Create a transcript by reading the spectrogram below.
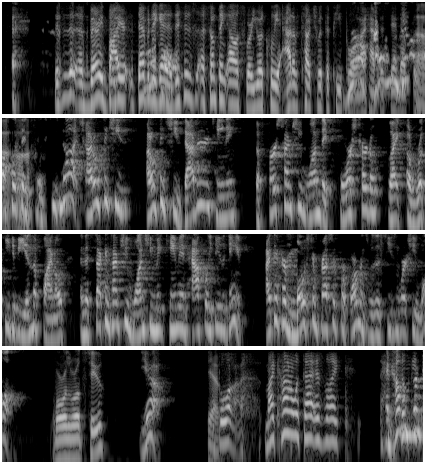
this is a, very buyer. Devin, no. again, this is a, something else where you're clearly out of touch with the people. No, I have I don't to stand give up. A fuck what they uh-huh. think. She's not. I don't think she's. I don't think she's that entertaining. The first time she won, they forced her to like a rookie to be in the finals, and the second time she won, she came in halfway through the game. I think her most impressive performance was a season where she lost. War of the Worlds two. Yeah. Yeah. Well, uh, my counter with that is like, and how many times?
